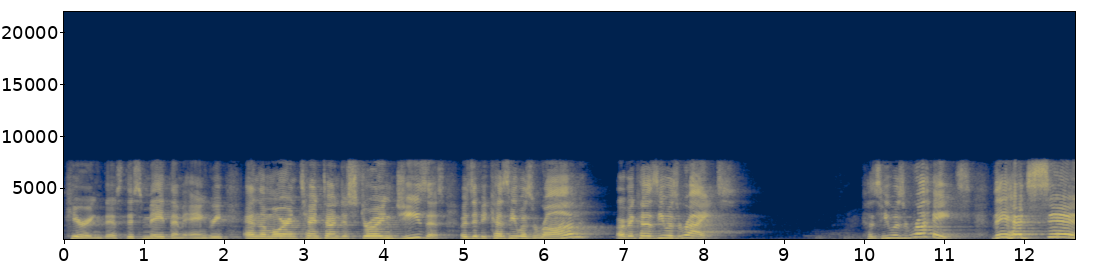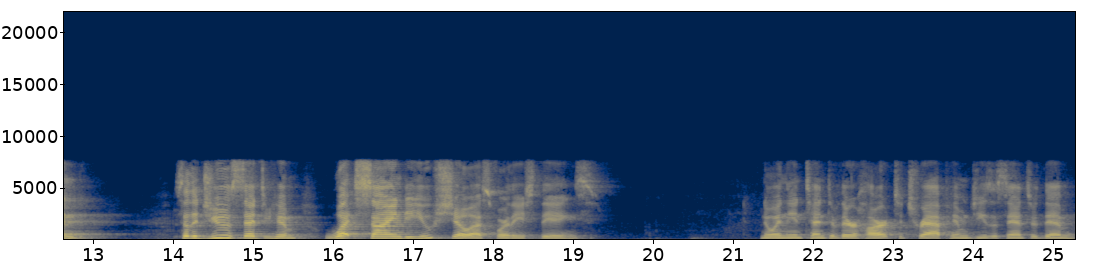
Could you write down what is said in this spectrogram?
hearing this, this made them angry and the more intent on destroying Jesus. Was it because he was wrong or because he was right? Because he was right. They had sinned. So the Jews said to him, What sign do you show us for these things? Knowing the intent of their heart to trap him, Jesus answered them,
